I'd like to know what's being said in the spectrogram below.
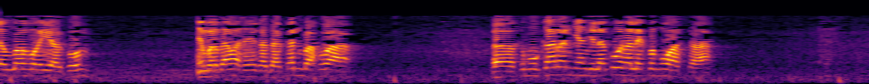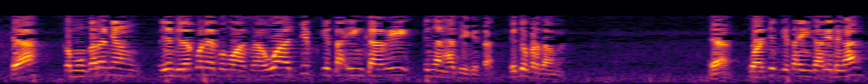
Allah wa. Yang pertama saya katakan bahwa uh, kemungkaran yang dilakukan oleh penguasa ya, kemungkaran yang yang dilakukan oleh penguasa wajib kita ingkari dengan hati kita. Itu pertama. Ya, wajib kita ingkari dengan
